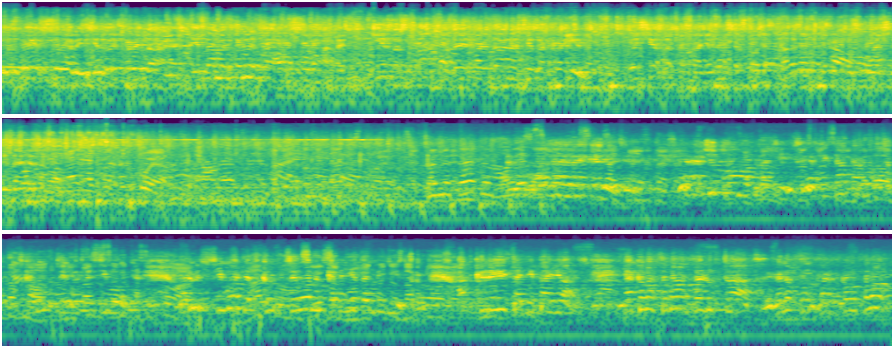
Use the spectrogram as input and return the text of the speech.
за свою совість і за відповідальність. І саме Я хочу к вам обратиться. Но не сегодня. Сегодня с коррупционным кабинетом министров. Открыто, не боясь. Я голосовал за иллюстрацию. Я голосовал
